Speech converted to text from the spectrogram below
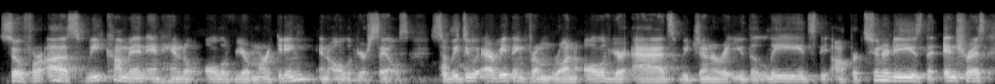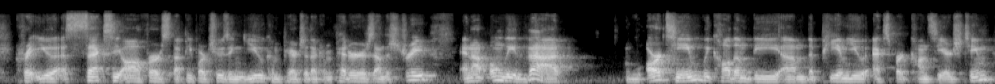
So for us, we come in and handle all of your marketing and all of your sales. So we do everything from run all of your ads, we generate you the leads, the opportunities, the interest, create you a sexy offer so that people are choosing you compared to their competitors down the street. And not only that, our team, we call them the um, the PMU expert concierge team.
